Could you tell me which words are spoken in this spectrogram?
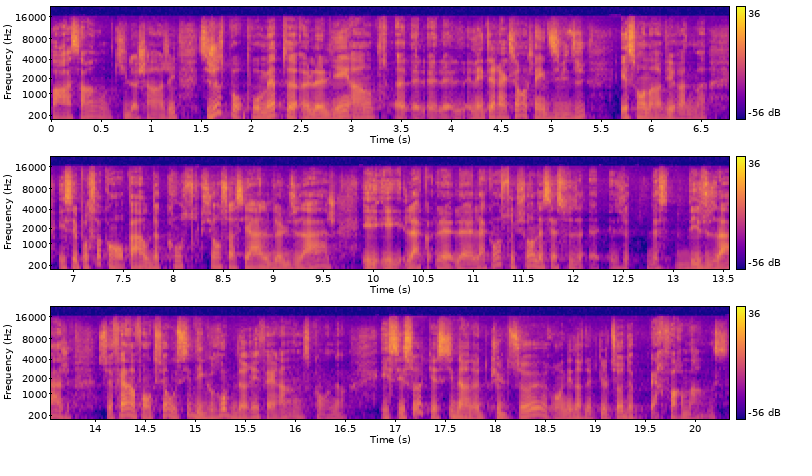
passante qui l'a changé. C'est juste pour, mettre euh, le lien entre euh, l'interaction entre l'individu et son environnement. Et c'est pour ça qu'on parle de construction sociale de l'usage. Et, la, la, construction de ces, euh, des usages se fait en fonction aussi des groupes de référence qu'on a. Et c'est sûr que si dans notre culture, on est dans une culture de performance,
